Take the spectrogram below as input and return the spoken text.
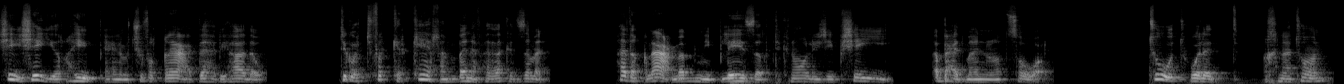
شيء شيء رهيب. يعني لما تشوف القناع الذهبي هذا تقعد تفكر كيف انبنى في ذاك الزمن. هذا قناع مبني بليزر تكنولوجي بشيء أبعد ما أنه نتصور. توت ولد أخناتون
